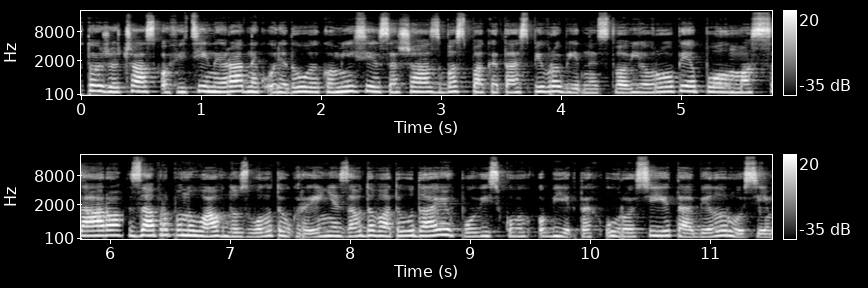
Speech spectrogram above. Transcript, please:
В той же час офіційний радник урядової комісії США з безпеки та співробітництва в Європі Пол Массаро запропонував дозволити Україні завдавати ударів по військових об'єктах у Росії та Білорусі.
